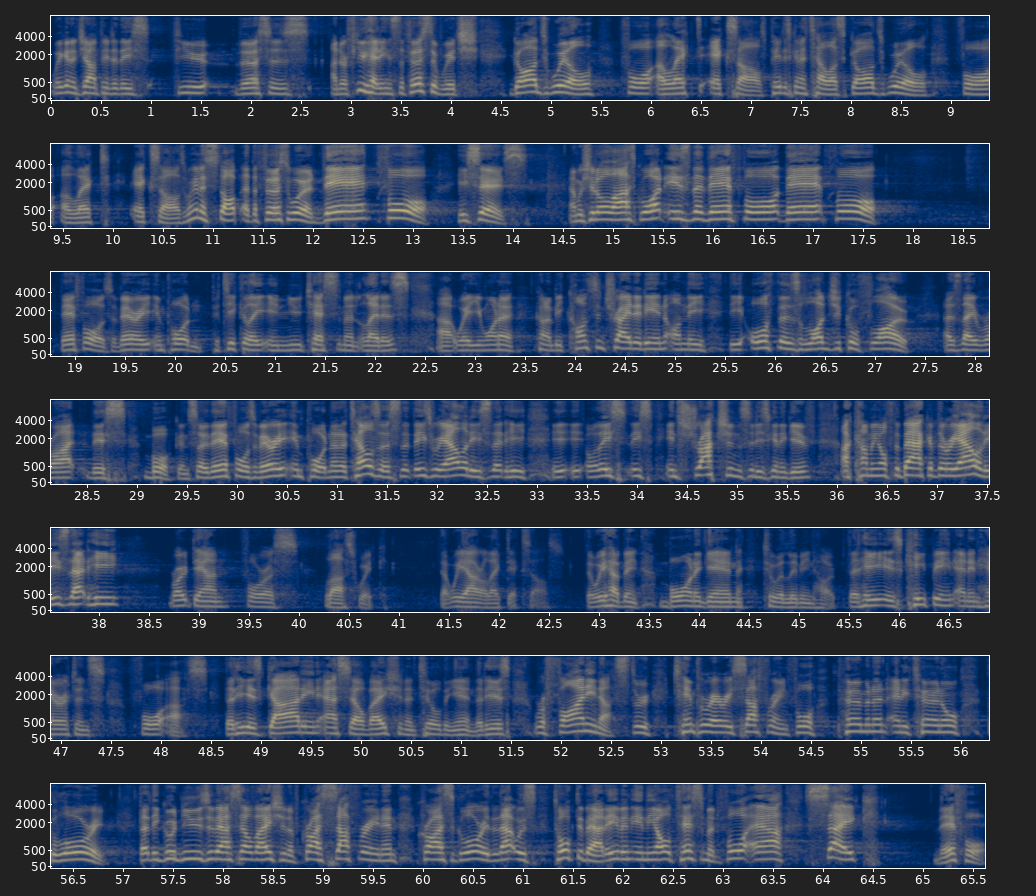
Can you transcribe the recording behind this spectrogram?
We're going to jump into these few verses under a few headings, the first of which, God's will for elect exiles. Peter's going to tell us God's will for elect exiles. We're going to stop at the first word, therefore, he says. And we should all ask, what is the therefore, therefore? Therefore, is very important, particularly in New Testament letters, uh, where you want to kind of be concentrated in on the, the author's logical flow as they write this book. And so, therefore, is very important. And it tells us that these realities that he, or these, these instructions that he's going to give, are coming off the back of the realities that he wrote down for us last week that we are elect exiles, that we have been born again to a living hope, that he is keeping an inheritance for us, that He is guarding our salvation until the end, that He is refining us through temporary suffering for permanent and eternal glory. That the good news of our salvation, of Christ's suffering and Christ's glory, that that was talked about even in the Old Testament for our sake. Therefore,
